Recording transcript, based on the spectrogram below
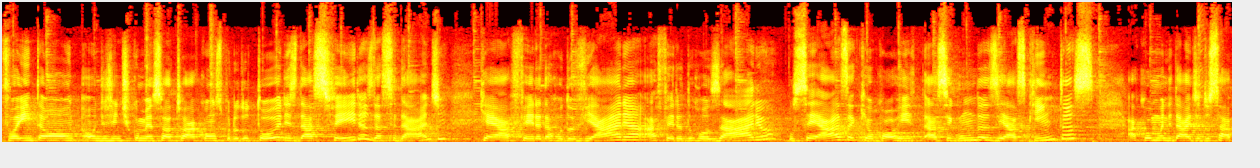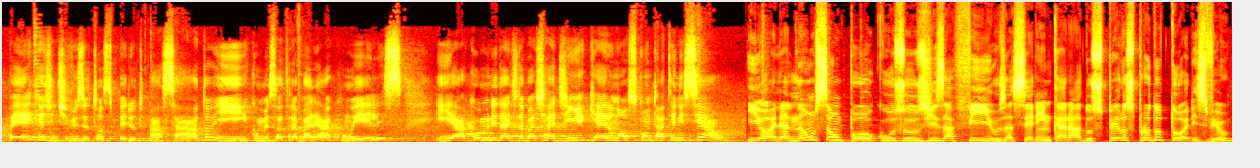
Foi então onde a gente começou a atuar com os produtores das feiras da cidade, que é a Feira da Rodoviária, a Feira do Rosário, o SEASA, que ocorre às segundas e às quintas, a comunidade do Sapé, que a gente visitou esse período passado e começou a trabalhar com eles, e a comunidade da Baixadinha, que era o nosso contato inicial. E olha, não são poucos os desafios a serem encarados pelos produtores, viu?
